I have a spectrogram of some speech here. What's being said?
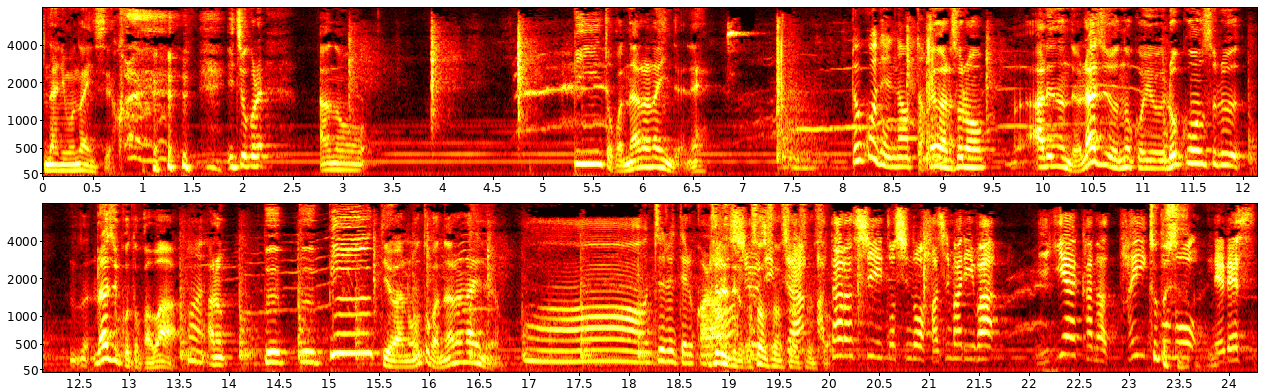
何もないんですよ、これ。一応これ、あの、ピーンとかならないんだよね。どこでなったの？だからその、あれなんだよ、ラジオのこういう録音する、ラジコとかは、はいあの、プープーピーンっていうあの音が鳴らないのよ。あーずれてるからずれてる修そうそうそうそう新しい年の始まりは、賑やかな太鼓の音です。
